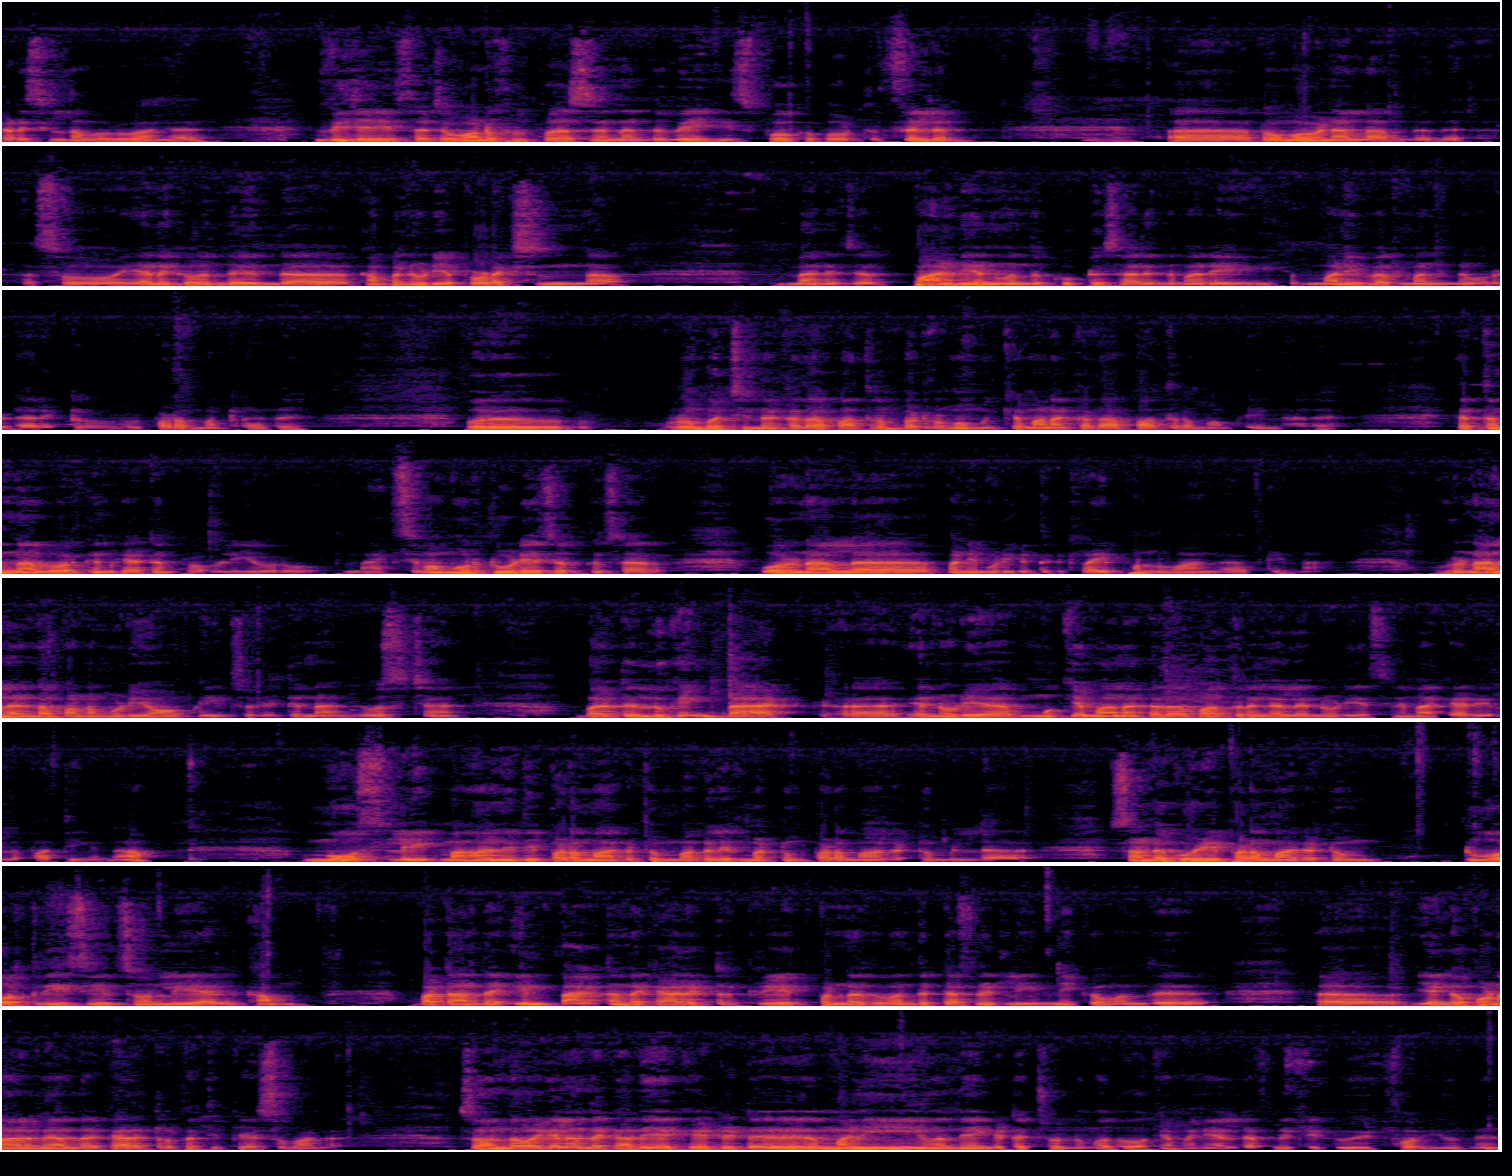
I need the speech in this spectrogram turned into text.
கடைசியில் தான் வருவாங்க. Vijay is such a wonderful person அந்த way he spoke about the film ரொம்பவே நல்லா இருந்தது. ஸோ எனக்கு வந்து இந்த கம்பெனியுடைய ப்ரொடக்ஷன் மேனேஜர் பாண்டியன் வந்து கூப்பிட்டு சார் இந்த மாதிரி மணிவர்மன் ஒரு டைரக்டர் ஒரு படம் பண்ணுறாரு ஒரு ரொம்ப சின்ன கதாபாத்திரம் பட் ரொம்ப முக்கியமான கதாபாத்திரம் அப்படின்னாரு. எத்தனை நாள் ஒர்க்குன்னு கேட்டேன். ப்ராப்ளி ஒரு மேக்ஸிமம் ஒரு டூ டேஸ் இருக்கும் சார் ஒரு நாளில் பண்ணி முடிக்கிறதுக்கு ட்ரை பண்ணுவாங்க அப்படின்னா. ஒரு நாள் என்ன பண்ண முடியும் அப்படின்னு சொல்லிட்டு நான் யோசித்தேன் பட் லுக்கிங் பேக் என்னுடைய முக்கியமான கதாபாத்திரங்கள் என்னுடைய சினிமா கேரியரில் பார்த்தீங்கன்னா மோஸ்ட்லி மகாநிதி படமாகட்டும் மகளிர் மட்டும் படமாகட்டும் இல்லை Sandakozhi படமாகட்டும் two or three scenes only I come but அந்த இம்பாக்ட் அந்த கேரக்டர் கிரியேட் பண்ணது வந்து டெஃபினெட்லி இன்னைக்கும் வந்து எங்க போனாலுமே அந்த கேரக்டர் பத்தி பேசுவாங்க. ஸோ அந்த வகையில் அந்த கதையை கேட்டுட்டு மணி வந்து என்கிட்ட சொல்லும்போது okay Mani I definitely do it for யூன்னு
